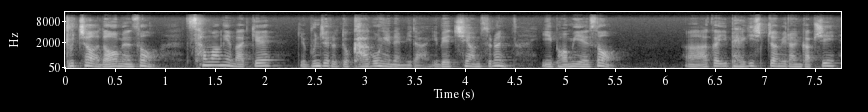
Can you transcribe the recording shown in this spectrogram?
붙여 넣으면서 상황에 맞게 문제를 또 가공해냅니다. 이 매치 함수는 이 범위에서 어, 아까 이 120점이라는 값이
